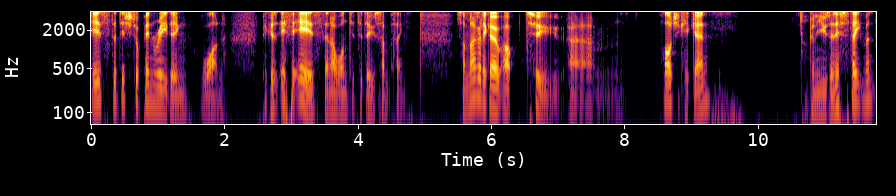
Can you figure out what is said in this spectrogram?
is the digital pin reading one? Because if it is, then I want it to do something. So I'm now going to go up to um, logic again. I'm going to use an if statement.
